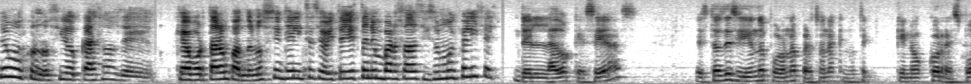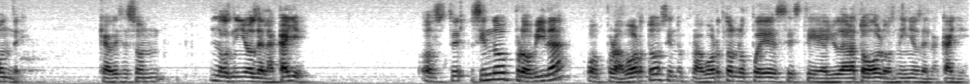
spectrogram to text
Sí, Hemos conocido casos de que abortaron cuando no se sienten listas y ahorita ya están embarazadas y son muy felices. Del lado que seas, estás decidiendo por una persona que no te que no corresponde, que a veces son los niños de la calle. O siendo pro vida o pro aborto, siendo pro aborto no puedes este, ayudar a todos los niños de la calle.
